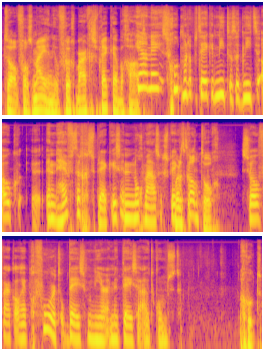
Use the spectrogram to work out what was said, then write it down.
terwijl volgens mij een heel vruchtbaar gesprek hebben gehad. Ja, nee, is goed. Maar dat betekent niet dat het niet ook eh, een heftig gesprek is. En nogmaals, een gesprek... Maar dat kan toch? zo vaak al heb gevoerd op deze manier en met deze uitkomst. Goed.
